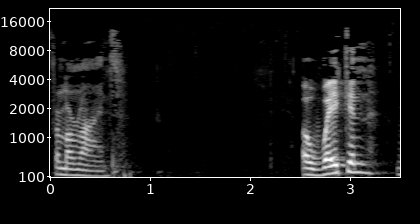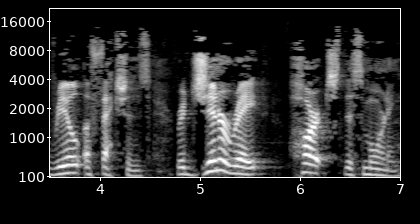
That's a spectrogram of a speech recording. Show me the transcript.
from our minds. Awaken real affections. Regenerate hearts this morning.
